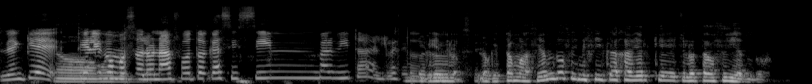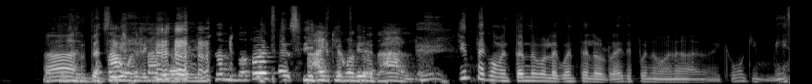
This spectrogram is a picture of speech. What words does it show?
Ven que No, tiene como bien. solo una foto casi sin barbita, el resto que lo, que estamos haciendo significa, Javier, que, que lo están siguiendo. Ah, está siguiendo, Hay que contratarlo. ¿Quién está comentando con la cuenta de los Rays? Después nos van a. ¿Cómo que me?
